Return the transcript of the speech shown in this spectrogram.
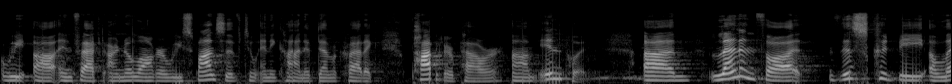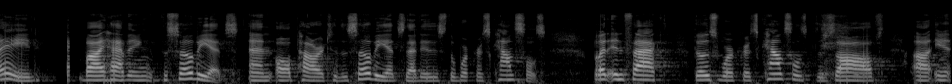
re, uh, in fact, are no longer responsive to any kind of democratic popular power um, input. Um, Lenin thought this could be allayed by having the Soviets and all power to the Soviets, that is, the workers' councils. But in fact, those workers' councils dissolved uh, in,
